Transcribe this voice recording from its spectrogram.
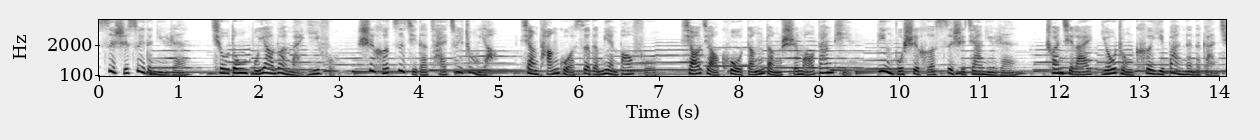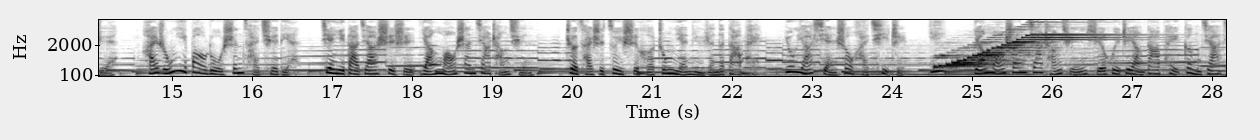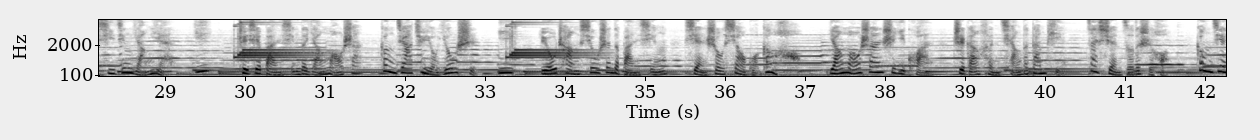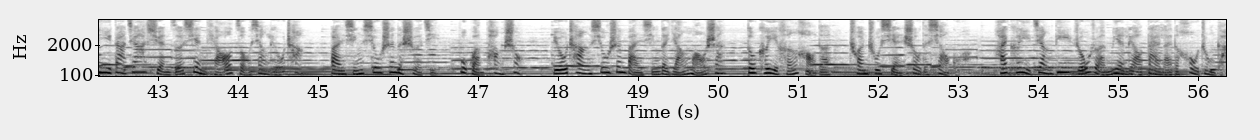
四十岁的女人，秋冬不要乱买衣服，适合自己的才最重要。像糖果色的面包服、小脚裤等等时髦单品，并不适合四十加女人，穿起来有种刻意扮嫩的感觉，还容易暴露身材缺点。建议大家试试羊毛衫加长裙，这才是最适合中年女人的搭配，优雅显瘦还气质。一羊毛衫加长裙，学会这样搭配更加吸睛养眼。一这些版型的羊毛衫更加具有优势。一流畅修身的版型显瘦效果更好。羊毛衫是一款质感很强的单品，在选择的时候，更建议大家选择线条走向流畅、版型修身的设计。不管胖瘦，流畅修身版型的羊毛衫都可以很好的穿出显瘦的效果，还可以降低柔软面料带来的厚重感。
